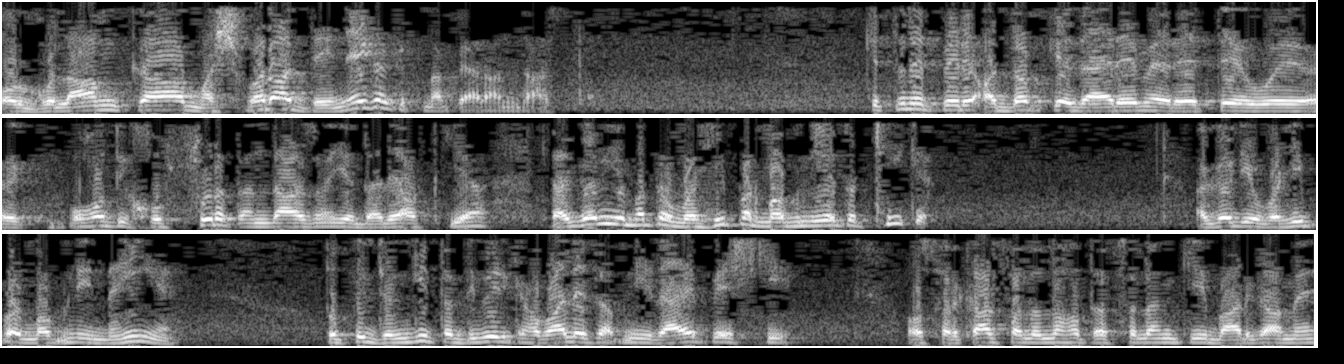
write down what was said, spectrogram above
اور غلام کا مشورہ دینے کا کتنا پیارا انداز تھا۔ کتنے پیرے ادب کے دائرے میں رہتے ہوئے ایک بہت ہی خوبصورت انداز میں یہ دریافت کیا کہ اگر یہ مطلب وہی پر مبنی ہے تو ٹھیک ہے۔ اگر یہ وہی پر مبنی نہیں ہے تو پھر جنگی تدبیر کے حوالے سے اپنی رائے پیش کی۔ اور سرکار صلی اللہ علیہ وسلم کی بارگاہ میں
